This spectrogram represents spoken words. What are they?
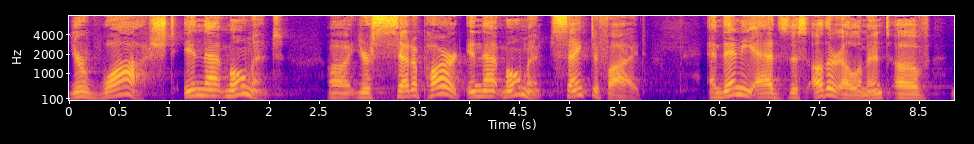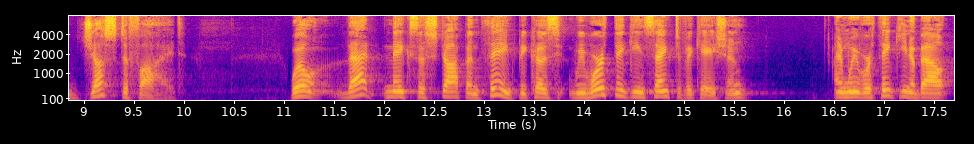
You're washed in that moment. Uh, you're set apart in that moment, sanctified. And then he adds this other element of justified. Well, that makes us stop and think because we were thinking sanctification and we were thinking about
